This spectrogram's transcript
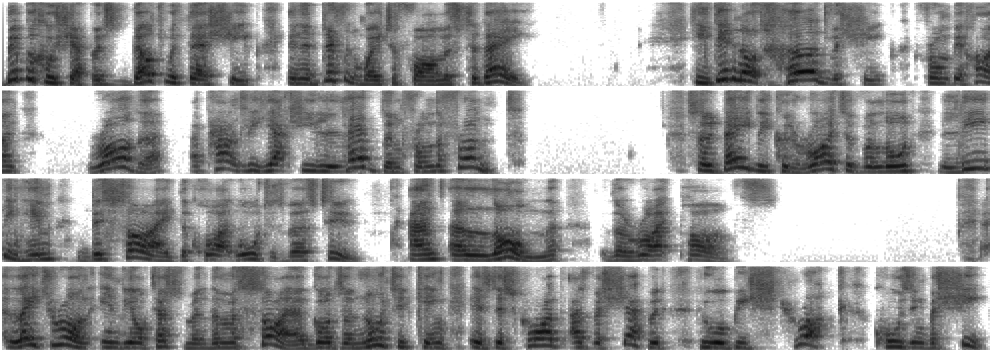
biblical shepherds dealt with their sheep in a different way to farmers today. He did not herd the sheep from behind, rather, apparently, he actually led them from the front. So David could write of the Lord leading him beside the quiet waters, verse 2, and along the right paths. Later on in the Old Testament, the Messiah, God's anointed king, is described as the shepherd who will be struck, causing the sheep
